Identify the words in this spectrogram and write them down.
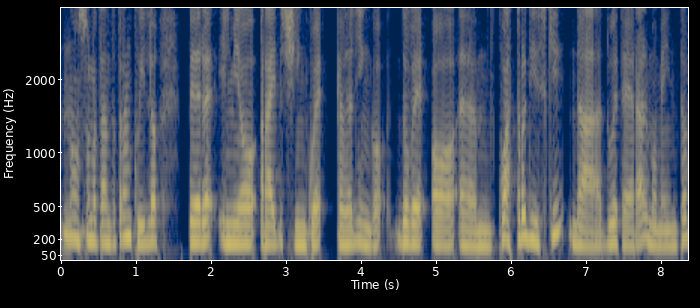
non sono tanto tranquillo per il mio RAID 5 casalingo dove ho ehm, 4 dischi da 2 tera al momento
